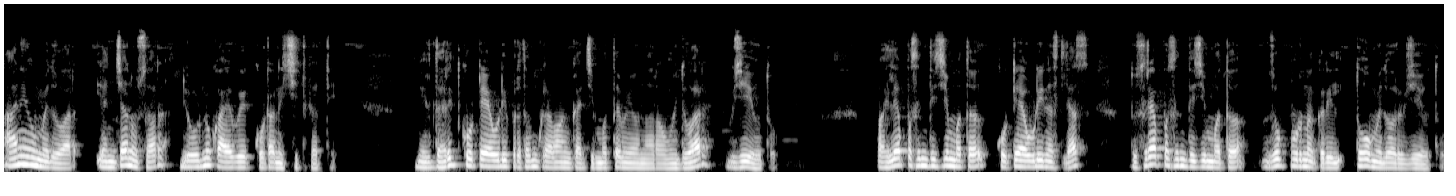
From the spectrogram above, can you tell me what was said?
आणि उमेदवार यांच्यानुसार निवडणूक आयोग एक कोटा निश्चित करते. निर्धारित कोट्याएवढी प्रथम क्रमांकाची मतं मिळवणारा उमेदवार विजयी होतो. पहिल्या पसंतीची मतं कोट्याएवढी नसल्यास दुसऱ्या पसंतीची मतं जो पूर्ण करील तो उमेदवार विजयी होतो.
